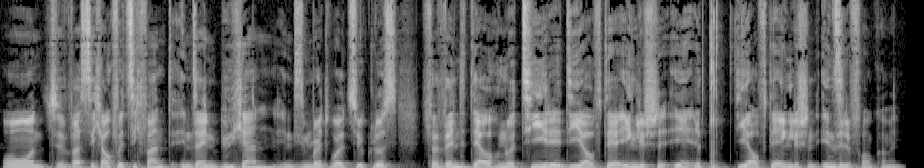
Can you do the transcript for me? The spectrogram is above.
Und was ich auch witzig fand, in seinen Büchern, in diesem Redwall-Zyklus, verwendet er auch nur Tiere, die auf der, englische, äh, die auf der englischen Insel vorkommen.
